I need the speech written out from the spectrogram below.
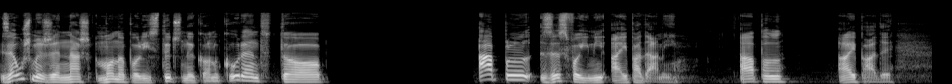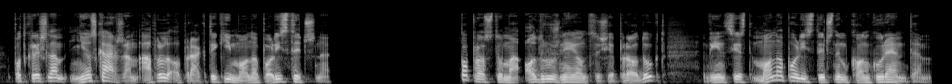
Załóżmy, że nasz monopolistyczny konkurent to Apple ze swoimi iPadami. Apple, iPady. Podkreślam, nie oskarżam Apple o praktyki monopolistyczne. Po prostu ma odróżniający się produkt, więc jest monopolistycznym konkurentem.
